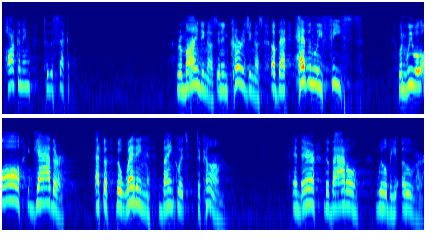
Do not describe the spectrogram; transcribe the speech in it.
hearkening to the second. Reminding us and encouraging us of that heavenly feast when we will all gather at the, the wedding banquet to come. And there the battle will be over.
